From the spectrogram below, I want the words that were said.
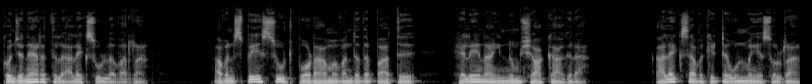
கொஞ்ச நேரத்துல அலெக்ஸ் உள்ள வர்றான். அவன் ஸ்பேஸ் சூட் போடாம வந்ததை பார்த்து ஹெலேனா இன்னும் ஷாக் ஆகுறா. அலெக்ஸ் அவகிட்ட உண்மையை சொல்றான்.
